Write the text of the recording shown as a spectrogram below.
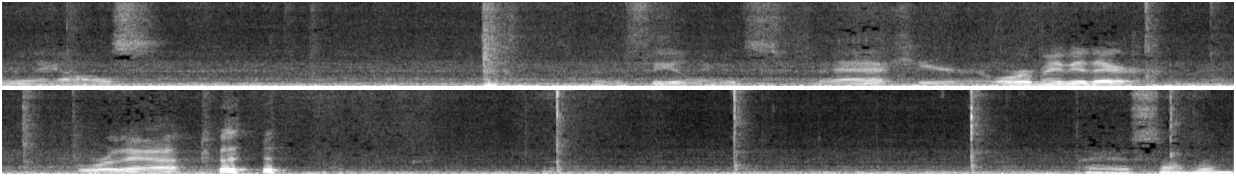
everything else. I have a feeling it's back here, or maybe there, or that. There's something.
